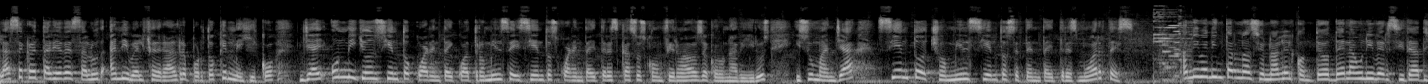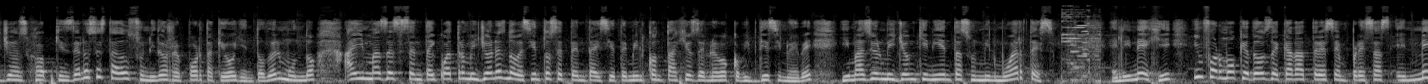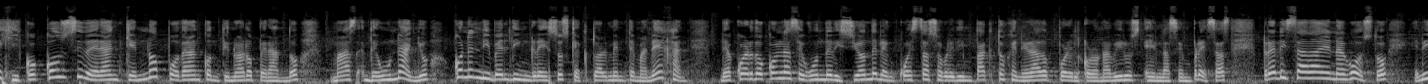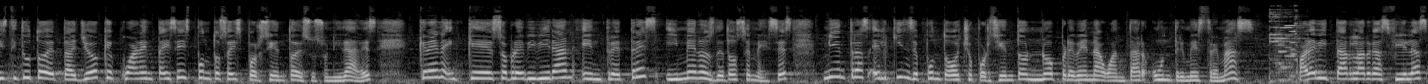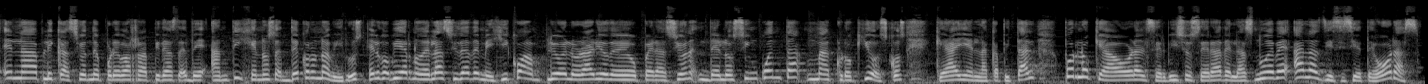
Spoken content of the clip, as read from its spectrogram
La Secretaría de Salud a nivel federal reportó que en México ya hay 1.144.643 casos confirmados de coronavirus y suman ya 108.173 muertes. A nivel internacional, el conteo de la Universidad Johns Hopkins de los Estados Unidos reporta que hoy en todo el mundo hay más de 64.977.000 contagios del nuevo COVID-19 y más de 1.501.000 muertes. El INEGI informó que dos de cada tres empresas en México consideran que no podrán continuar operando más de un año con el nivel de ingresos que actualmente manejan. De acuerdo con la segunda edición de la encuesta sobre el impacto generado por el coronavirus en las empresas, realizada en agosto, el instituto detalló que 46.6% de sus unidades creen que sobrevivirán entre 3 y menos de 12 meses, mientras el 15.8% no prevén aguantar un trimestre más. Para evitar largas filas en la aplicación de pruebas rápidas de antígenos de coronavirus, el gobierno de la Ciudad de México amplió el horario de operación de los 50 macroquioscos que hay en la capital, por lo que ahora el servicio será de las 9 a las 17 horas.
